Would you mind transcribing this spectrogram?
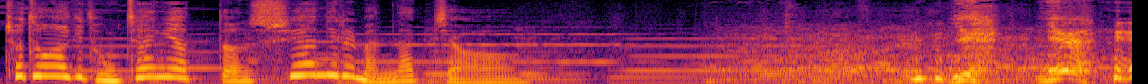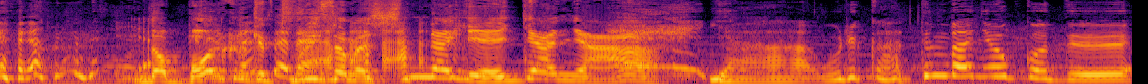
초등학교 동창이었던 수연이를 만났죠. 예, 예. 너 뭘 그렇게 둘이서만 신나게 얘기하냐? 야, 우리 같은 반이었거든.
